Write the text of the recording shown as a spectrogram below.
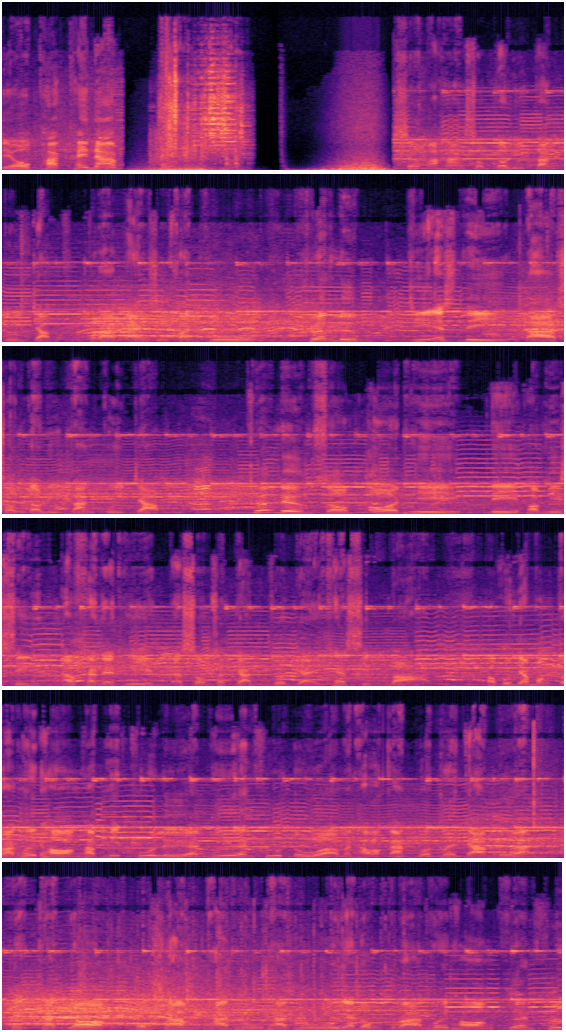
เดี๋ยวพักให้น้ำเสริมอาหารสมเกาหลีตังกุยจับตราแปรงสีฟันคู่ เครื่องดื่ม GSD ตาสมเกาหลีตังกุยจับ เครื่องดื่มสม OT ดีเพราะมีซิงค์แอลคาเนทีนและสมสกัดขวดใหญ่แค่ 10 บาท ขอบคุณยาหม่องตราถ้วยทองครับมิตรคู่เรือนเพื่อนคู่ตัวบรรเทาอาการปวดเมื่อยกล้ามเนื้อเพชรขัดยอกพกช้ำทาถูทาถูยาดมตราถ้วยทอง เพื่อนคู่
